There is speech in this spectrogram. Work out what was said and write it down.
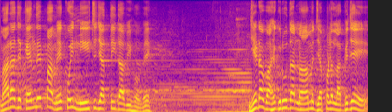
ਮਹਾਰਾਜ ਕਹਿੰਦੇ ਭਾਵੇਂ ਕੋਈ ਨੀਚ ਜਾਤੀ ਦਾ ਵੀ ਹੋਵੇ ਜਿਹੜਾ ਵਾਹਿਗੁਰੂ ਦਾ ਨਾਮ ਜਪਣ ਲੱਗ ਜੇ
